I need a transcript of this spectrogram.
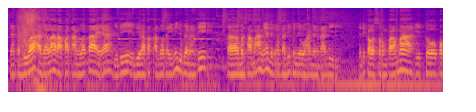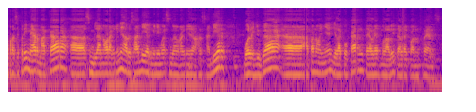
Yang kedua adalah rapat anggota ya. Jadi di rapat anggota ini juga nanti e, bersamaan ya dengan tadi penyuluhan yang tadi. Jadi kalau seumpama itu koperasi primer maka e, 9 orang ini harus hadir minimal 9 orang ini harus hadir. Boleh juga e, apa namanya dilakukan tele melalui telekonferensi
